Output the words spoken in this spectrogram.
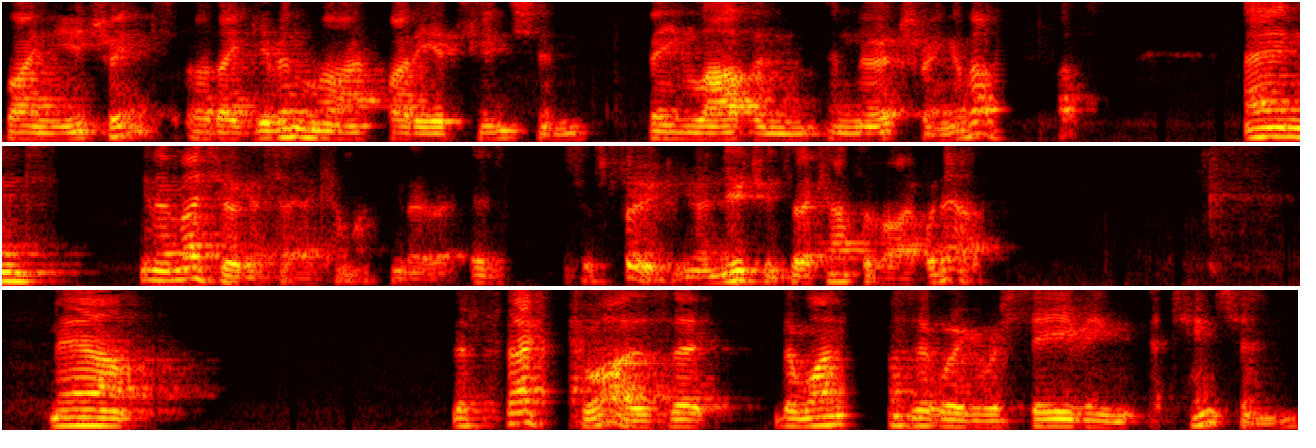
by nutrients? Are they given life by the attention, being love and, and nurturing of others? And you know, most people are going to say, oh, come on, you know, it's, it's food, you know, nutrients that I can't survive without. Now, the fact was that the ones that were receiving attention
